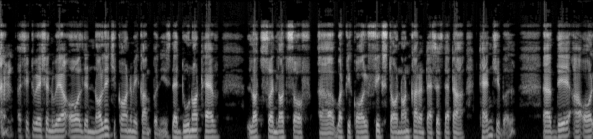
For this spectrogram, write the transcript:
a situation where all the knowledge economy companies that do not have lots and lots of uh, what we call fixed or non-current assets that are tangible. Uh, they are all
